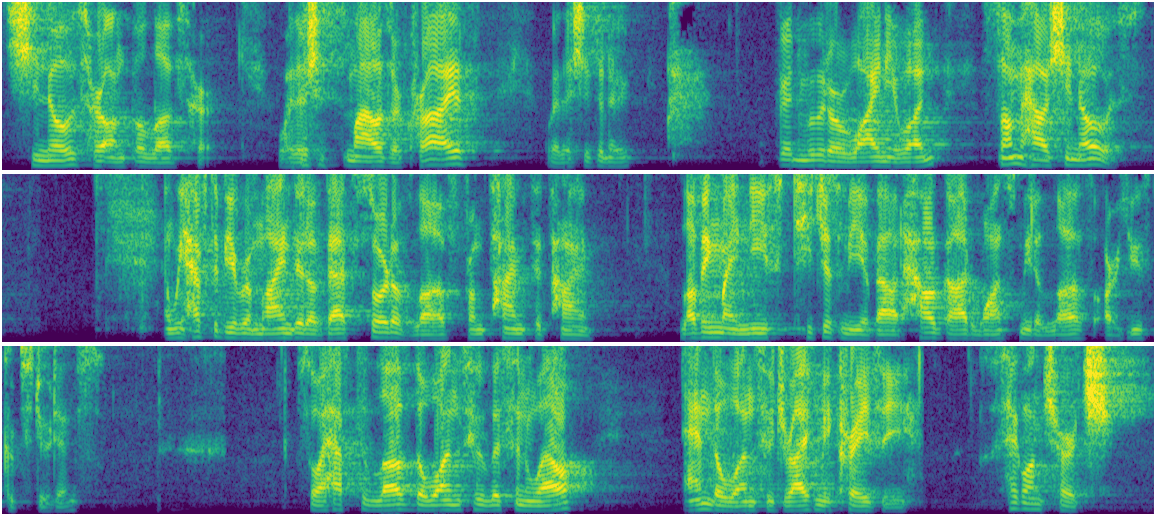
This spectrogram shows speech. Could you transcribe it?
She knows her uncle loves her. Whether she smiles or cries, whether she's in a good mood or whiny one, somehow she knows. And we have to be reminded of that sort of love from time to time. Loving my niece teaches me about how God wants me to love our youth group students. So I have to love the ones who listen well, and the ones who drive me crazy. Segwang Church,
